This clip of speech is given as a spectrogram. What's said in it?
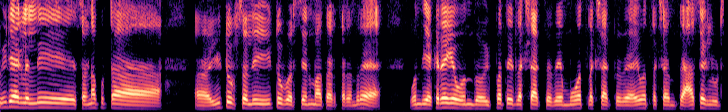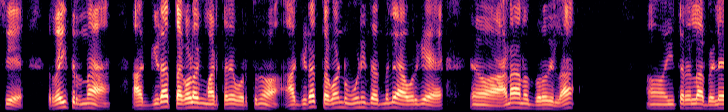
ಮೀಡಿಯಾಗಳಲ್ಲಿ ಸಣ್ಣ ಪುಟ್ಟ ಯೂಟ್ಯೂಬ್ಸಲ್ಲಿ ಯೂಟ್ಯೂಬರ್ಸ್ ಏನು ಮಾತಾಡ್ತಾರೆ ಅಂದರೆ ಒಂದು ಎಕರೆಗೆ ಒಂದು ಇಪ್ಪತ್ತೈದು ಲಕ್ಷ ಆಗ್ತದೆ, ಮೂವತ್ತು ಲಕ್ಷ ಆಗ್ತದೆ, ಐವತ್ತು ಲಕ್ಷ ಅಂತ ಆಸೆಗಳು ಹುಟ್ಟಿಸಿ ರೈತರನ್ನ ಆ ಗಿಡ ತಗೊಳಂಗೆ ಮಾಡ್ತಾರೆ ಹೊರತು ಆ ಗಿಡ ತಗೊಂಡು ಉಣಿದಾದ್ಮೇಲೆ ಅವ್ರಿಗೆ ಹಣ ಅನ್ನೋದು ಬರೋದಿಲ್ಲ. ಈ ಥರ ಎಲ್ಲ ಬೆಳೆ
